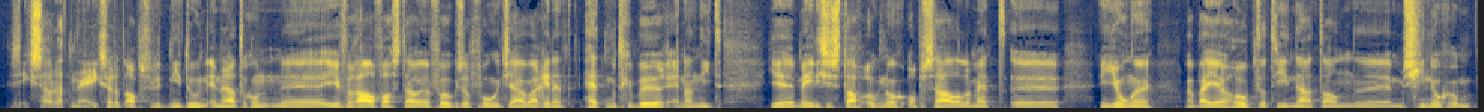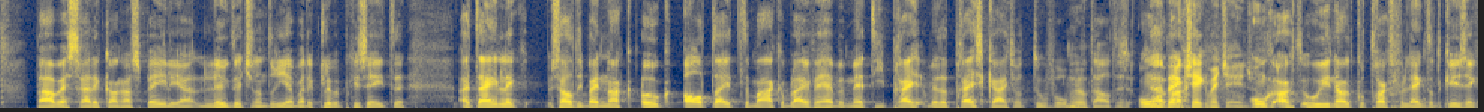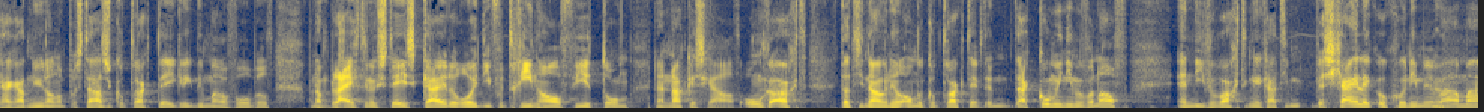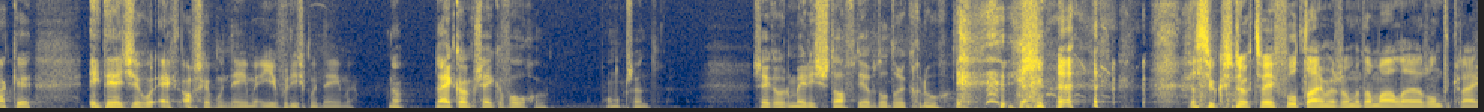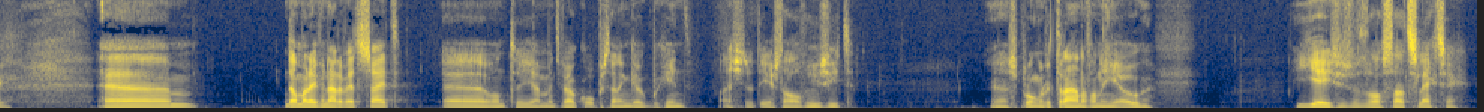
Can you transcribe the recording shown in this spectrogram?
Dus ik zou dat, nee, ik zou dat absoluut niet doen. En laat gewoon eh, je verhaal vasthouden en focus op volgend jaar waarin het, het moet gebeuren. En dan niet je medische staf ook nog opzadelen met eh, een jongen waarbij je hoopt dat hij inderdaad dan eh, misschien nog een paar wedstrijden kan gaan spelen. Ja, leuk dat je dan drie jaar bij de club hebt gezeten. Uiteindelijk zal hij bij NAC ook altijd te maken blijven hebben met, die prijs, met dat prijskaartje wat Ja. betaald is. Ja, daar ben ik Ongeacht, zeker met je eens. hoor. ongeacht hoe je nou het contract verlengt, dan kun je zeggen, hij gaat nu dan een prestatiecontract tekenen. Ik noem maar een voorbeeld. Maar dan blijft er nog steeds Kai de Roy die voor 3,5, 4 ton naar NAC is gehaald. Ongeacht dat hij nou een heel ander contract heeft. En daar kom je niet meer vanaf. En die verwachtingen gaat hij waarschijnlijk ook gewoon niet meer Ja. waarmaken. Ik denk dat je gewoon echt afscheid moet nemen en je verlies moet nemen. Ja. Nee, kan ik zeker volgen. hoor. 100%. Zeker ook de medische staf, die hebben het al druk genoeg. Dan zoeken ze nog twee fulltimers om het allemaal eh, rond te krijgen. Ehm, dan maar even naar de wedstrijd. Eh, want eh, ja, met welke opstelling je ook begint, als je dat eerste half uur ziet, sprongen de tranen van in je ogen. Jezus, wat was dat slecht zeg.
